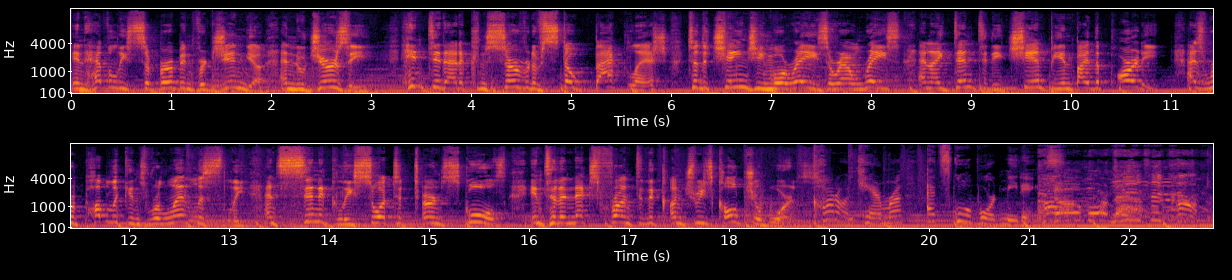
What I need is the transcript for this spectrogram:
in heavily suburban Virginia and New Jersey hinted at a conservative stoked backlash to the changing mores around race and identity championed by the party as Republicans relentlessly and cynically sought to turn schools into the next front in the country's culture wars. Caught on camera at school board meetings. No more masks.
